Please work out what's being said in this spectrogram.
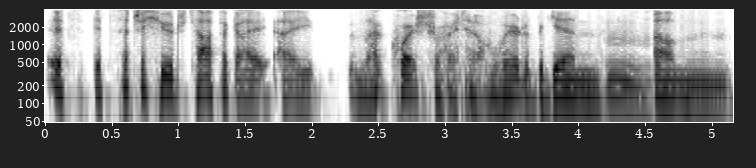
It's it's such a huge topic. I I am not quite sure I know where to begin. Mm. Um,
